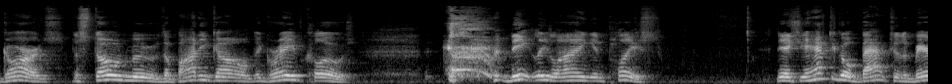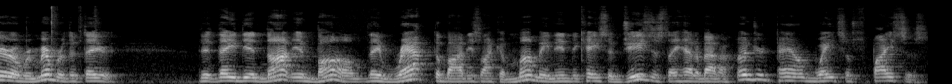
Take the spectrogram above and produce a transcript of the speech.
guards, the stone moved, the body gone, the grave closed, neatly lying in place. Now, if you have to go back to the burial, remember that they that they did not embalm; they wrapped the bodies like a mummy. And in the case of Jesus, they had about a hundred pound weights of spices.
